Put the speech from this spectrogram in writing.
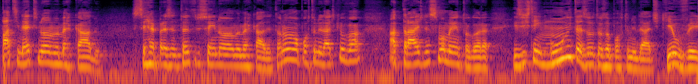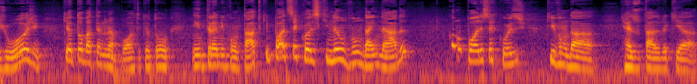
Patinete não é meu mercado ser representante disso aí não é o meu mercado. Então não é uma oportunidade que eu vá atrás nesse momento. Agora, existem muitas outras oportunidades que eu vejo hoje, que eu estou batendo na porta, que eu estou entrando em contato, que pode ser coisas que não vão dar em nada, como pode ser coisas que vão dar resultado daqui a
